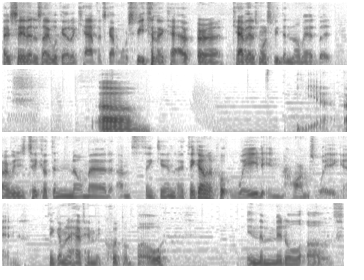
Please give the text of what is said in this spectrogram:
I say that as I look at a Cav that's got more speed than a Cav or a Cav that has more speed than a Nomad, but um, yeah. All right, we need to take out the Nomad. I'm thinking. I think I'm gonna put Wade in harm's way again. I think I'm gonna have him equip a bow in the middle of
